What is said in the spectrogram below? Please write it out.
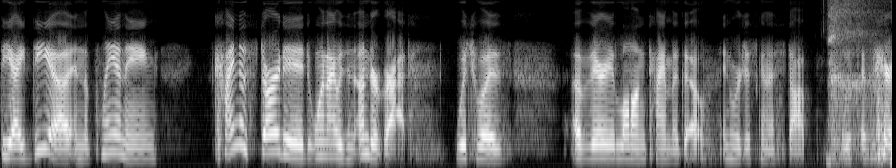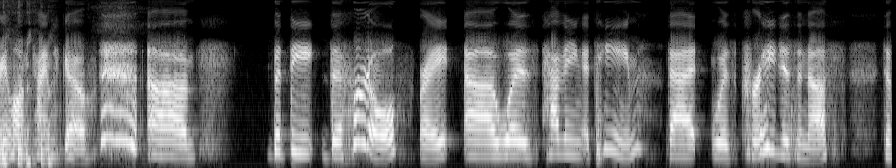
the idea and the planning kind of started when I was an undergrad which was a very long time ago, and we're just going to stop with a very long time ago. Um, but the the hurdle, right, uh, was having a team that was courageous enough to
